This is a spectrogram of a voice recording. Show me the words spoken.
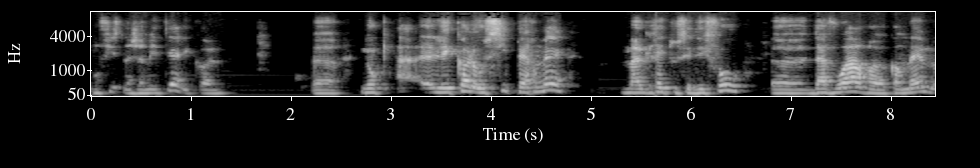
Mon fils n'a jamais été à l'école. Euh, donc l'école aussi permet, malgré tous ses défauts, d'avoir quand même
